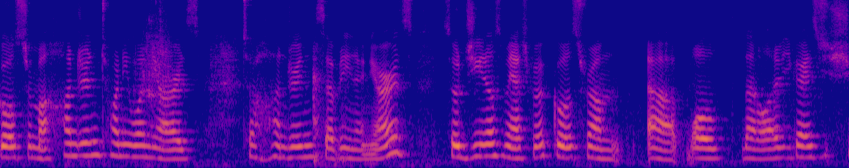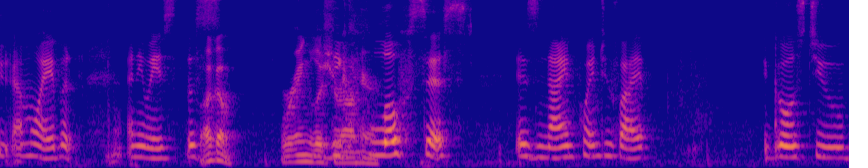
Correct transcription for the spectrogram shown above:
goes from 121 yards to 179 yards. So Gino's matchbook goes from uh well, not a lot of you guys shoot MOA, but anyways, the s- Welcome. We're English the around here. closest is 9.25. It goes to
